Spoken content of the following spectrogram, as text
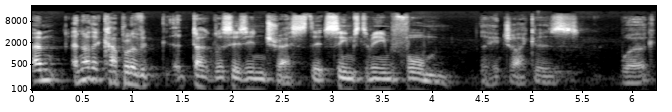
um, another couple of Douglas's interests that seems to me inform the Hitchhiker's work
